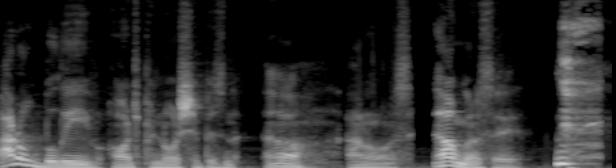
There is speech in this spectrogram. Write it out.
I don't believe entrepreneurship is. n- Oh, I don't want to say. I'm gonna say it.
